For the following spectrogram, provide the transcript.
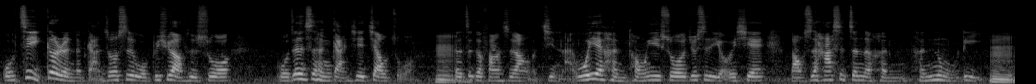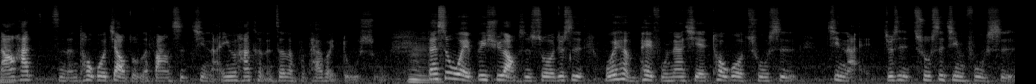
我自己个人的感受是，我必须老实说。我真的是很感谢教佐的这个方式让我进来，我也很同意说，就是有一些老师他是真的很很努力，嗯，然后他只能透过教主的方式进来，因为他可能真的不太会读书，嗯，但是我也必须老实说，就是我也很佩服那些透过初试进来，就是初试进复试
